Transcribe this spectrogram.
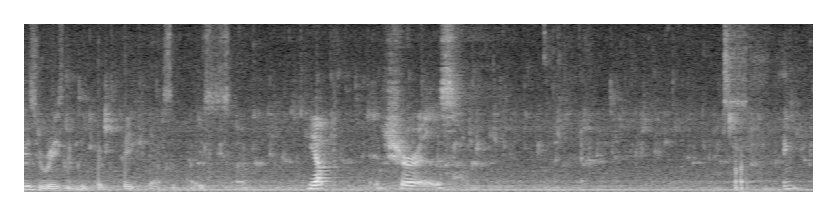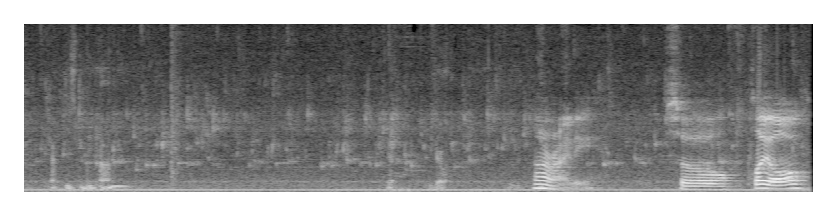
It's a reasonably good feature, I suppose, so. Yep, it sure is. So I think that is to be done. Yeah, you go. Alrighty. So, play all.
